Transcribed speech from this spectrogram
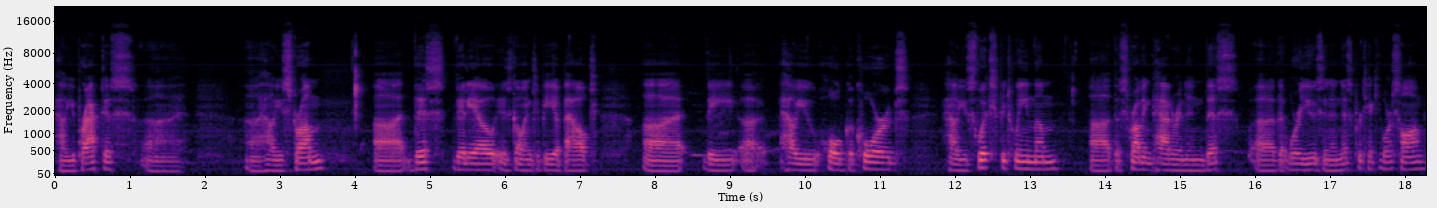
how you practice, uh, uh, how you strum. Uh, this video is going to be about the how you hold the chords, how you switch between them, the strumming pattern in this that we're using in this particular song,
